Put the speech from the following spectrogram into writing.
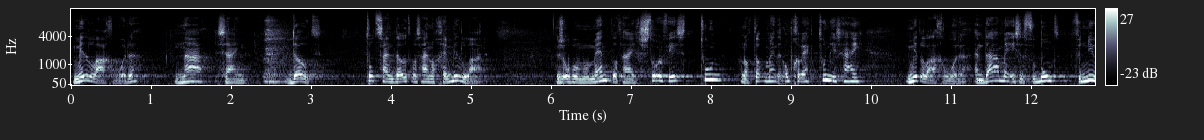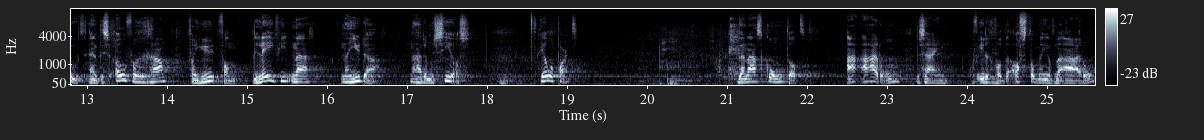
middelaar geworden, na zijn dood. Tot zijn dood was hij nog geen middelaar. Dus op het moment dat hij gestorven is, toen, vanaf dat moment en opgewekt, toen is hij middelaar geworden. En daarmee is het verbond vernieuwd. En het is overgegaan van, Ju, van Levi naar, naar Juda, naar de Messias. Heel apart. Daarnaast komt dat Aaron zijn, of in ieder geval de afstammelingen van Aaron,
